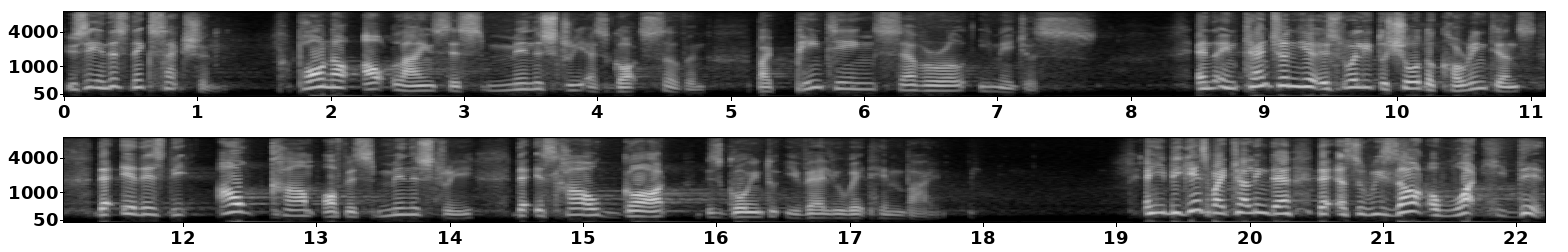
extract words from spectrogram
You see, in this next section, Paul now outlines his ministry as God's servant by painting several images. And the intention here is really to show the Corinthians that it is the outcome of his ministry that is how God is going to evaluate him by. And he begins by telling them that as a result of what he did,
